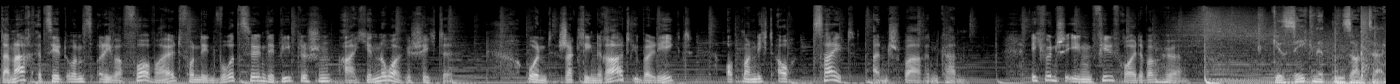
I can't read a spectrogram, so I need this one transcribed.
Danach erzählt uns Oliver Vorwald von den Wurzeln der biblischen Arche Noah-Geschichte. Und Jacqueline Rath überlegt, ob man nicht auch Zeit ansparen kann. Ich wünsche Ihnen viel Freude beim Hören. Gesegneten Sonntag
